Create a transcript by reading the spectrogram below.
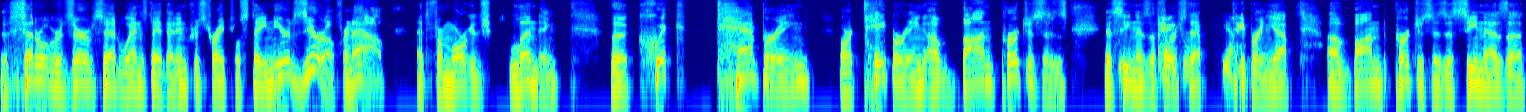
The Federal Reserve said Wednesday that interest rates will stay near zero for now. That's for mortgage lending. The quick tampering or tapering of bond purchases is seen as a first step. yeah. Tapering, yeah, of bond purchases is seen as a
